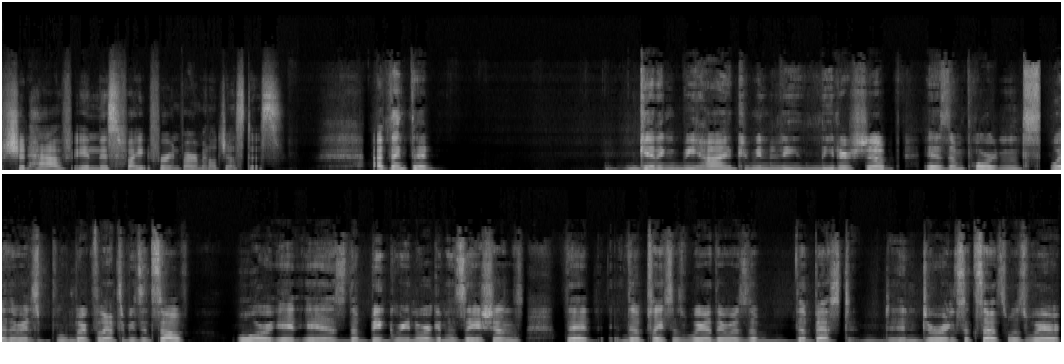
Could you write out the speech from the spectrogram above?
should have in this fight for environmental justice? I think that getting behind community leadership is important, whether it's Bloomberg Philanthropies itself or it is the big green organizations that the places where there was the the best enduring success was where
